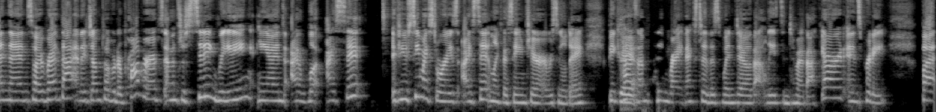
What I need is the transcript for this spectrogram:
And then so I read that and I jumped over to Proverbs and I'm just sitting reading and I look, I sit, if you see my stories, I sit in like the same chair every single day because yeah. I'm sitting right next to this window that leads into my backyard and it's pretty. But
